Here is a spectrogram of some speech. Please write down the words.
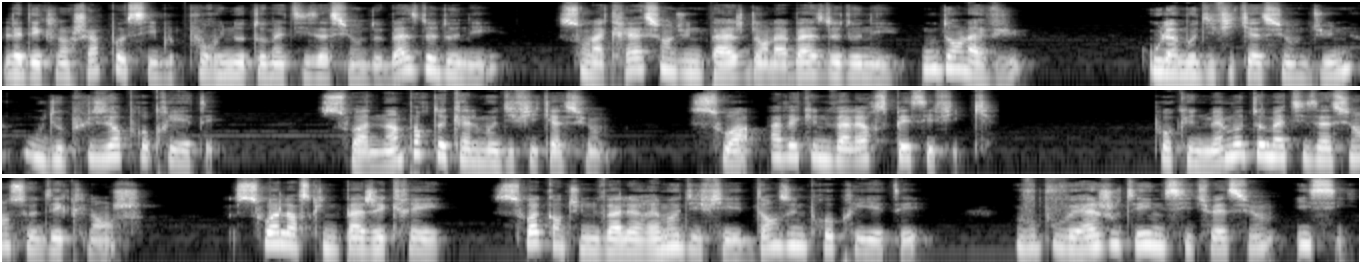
Les déclencheurs possibles pour une automatisation de base de données sont la création d'une page dans la base de données ou dans la vue, ou la modification d'une ou de plusieurs propriétés, soit n'importe quelle modification, soit avec une valeur spécifique pour qu'une même automatisation se déclenche, soit lorsqu'une page est créée, soit quand une valeur est modifiée dans une propriété, vous pouvez ajouter une situation ici.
